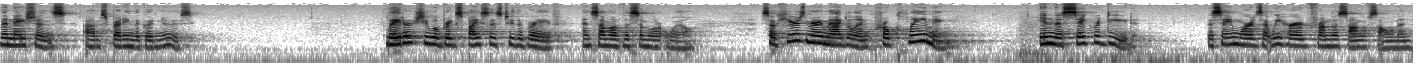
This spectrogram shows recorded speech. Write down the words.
the nations um, spreading the good news. Later, she will bring spices to the grave and some of the similar oil. So here's Mary Magdalene proclaiming in this sacred deed the same words that we heard from the Song of Solomon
